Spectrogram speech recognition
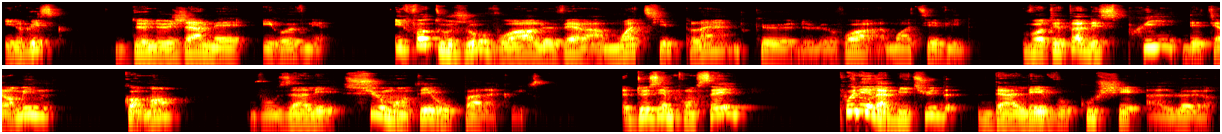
il risque de ne jamais y revenir. Il faut toujours voir le verre à moitié plein que de le voir à moitié vide. Votre état d'esprit détermine comment vous allez surmonter ou pas la crise. Deuxième conseil, prenez l'habitude d'aller vous coucher à l'heure.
